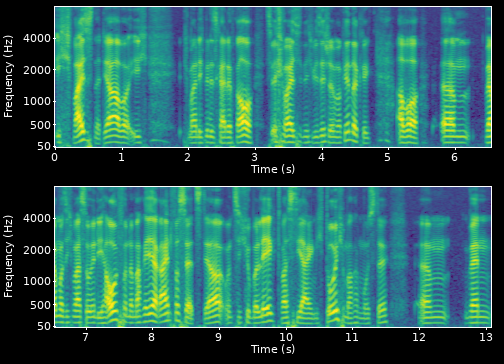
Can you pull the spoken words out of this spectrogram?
ich weiß es nicht, ja, aber ich, ich meine, ich bin jetzt keine Frau, deswegen weiß ich nicht, wie sie schon immer Kinder kriegt, aber ähm, wenn man sich mal so in die Haut von der Maria reinversetzt, ja, und sich überlegt, was sie eigentlich durchmachen musste, ähm, wenn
